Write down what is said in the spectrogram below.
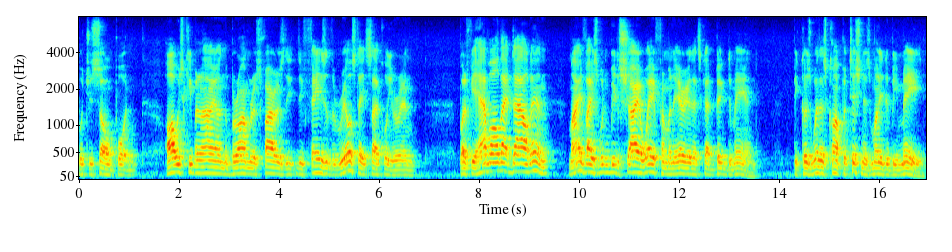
which is so important. Always keep an eye on the barometer as far as the, the phase of the real estate cycle you're in. But if you have all that dialed in, my advice wouldn't be to shy away from an area that's got big demand. Because where there's competition, there's money to be made.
